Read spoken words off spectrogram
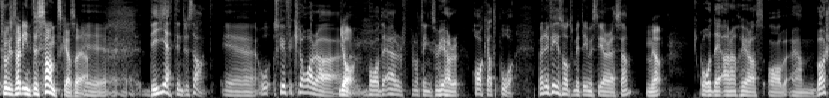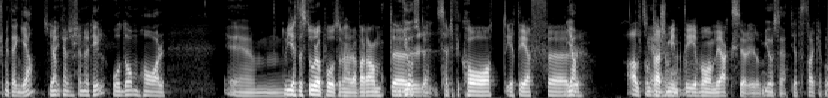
Fruktansvärt intressant ska jag säga. eh, det är jätteintressant. Eh, och ska vi förklara Ja. vad det är för någonting som vi har hakat på? Men det finns något som heter Investerar-SM. Ja, Och det arrangeras av en börs som heter NGM, som Ja. ni kanske känner till. Och de har... ehm, de är jättestora på sådana här varanter, certifikat, ETFer, Ja. allt sånt här som Eh, inte är vanliga aktier är de jättestarka på.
